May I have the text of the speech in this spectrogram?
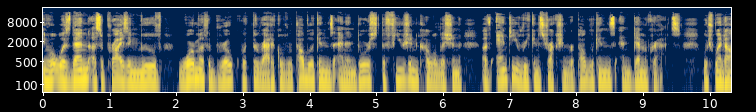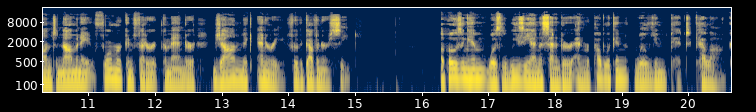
In what was then a surprising move, Warmoth broke with the radical Republicans and endorsed the fusion coalition of anti Reconstruction Republicans and Democrats, which went on to nominate former Confederate commander John McEnery for the governor's seat. Opposing him was Louisiana Senator and Republican William Pitt Kellogg.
